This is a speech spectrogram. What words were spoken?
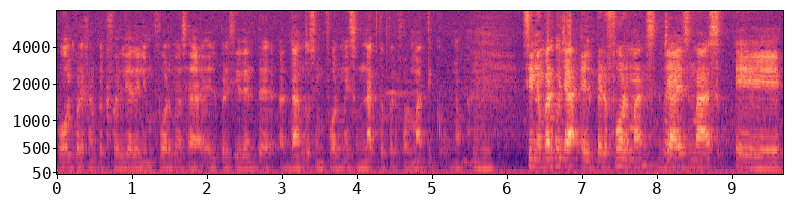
hoy, por ejemplo, que fue el día del informe, o sea, el presidente dando su informe es un acto performático, ¿no? Sin embargo, ya el performance ya es más eh,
